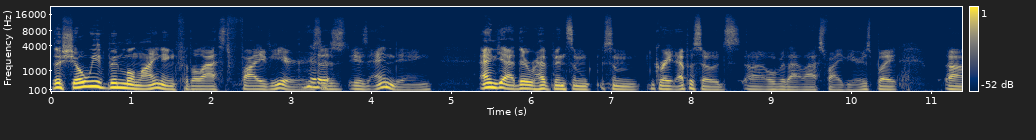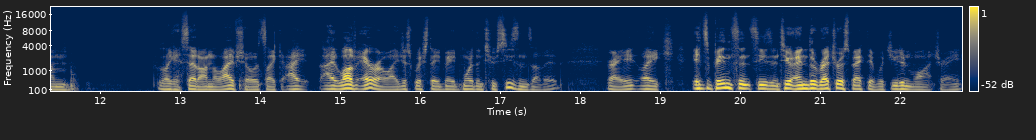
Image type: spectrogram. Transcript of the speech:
The show we've been maligning for the last five years is is ending. And yeah, there have been some some great episodes uh, over that last five years, but um like I said on the live show, it's like I I love Arrow. I just wish they'd made more than two seasons of it. Right? Like it's been since season 2 and the retrospective which you didn't watch, right?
